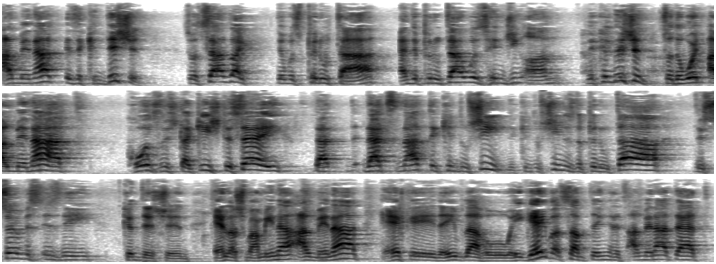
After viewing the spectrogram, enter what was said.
Almenat is a condition, so it sounds like there was peruta, and the peruta was hinging on the condition. So the word almenat caused the shtakish to say that that's not the kiddushin. The kiddushin is the peruta. The service is the condition. He gave us something, and it's almenat that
